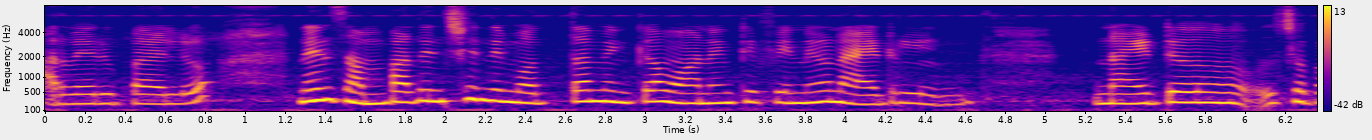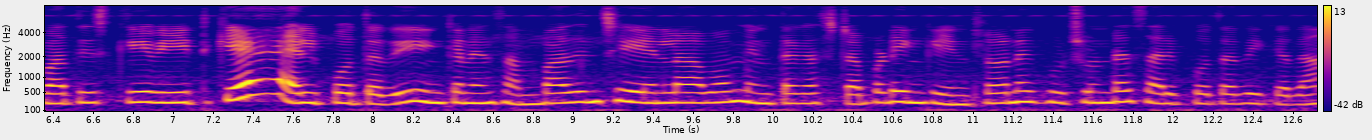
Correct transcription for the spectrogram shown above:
అరవై రూపాయలు. నేను సంపాదించింది మొత్తం ఇంకా మార్నింగ్ టిఫిన్ నైట్ నైట్ చపాతీస్కి వీటికే వెళ్ళిపోతుంది. ఇంకా నేను సంపాదించి ఏం లాభం? ఇంత కష్టపడి ఇంక ఇంట్లోనే కూర్చుంటే సరిపోతుంది కదా.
